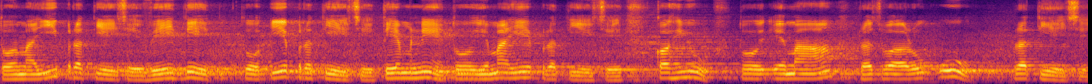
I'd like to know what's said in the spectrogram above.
તો એમાં ઈ પ્રત્યય છે. વેદે તો એ પ્રત્યય છે. તેમને તો એમાં એ પ્રત્યય છે. કહ્યું તો એમાં રજવાળું ઉ પ્રત્યય છે.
